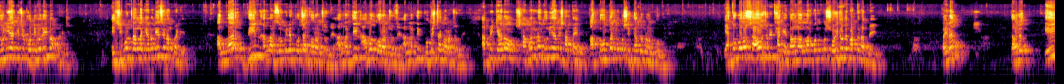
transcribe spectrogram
দুনিয়ার কিছু ক্ষতি হলেই বা আপনার কি? এই জীবনটা আল্লাহ কেন দিয়েছেন আপনাকে? আল্লাহর দিন আল্লাহর জমিনে প্রচার করার জন্য, আল্লাহর দিন আমল করার জন্য, আল্লাহর দিন প্রতিষ্ঠা করার জন্য আপনি কেন সামান্য দুনিয়াবি স্বার্থে আত্মহত্যার মতো সিদ্ধান্ত গ্রহণ করবেন? এত বড় সাহস যদি থাকে, তাহলে আল্লাহর মতো তো শহীদ হতে পারতেন আপনি। তাই না? তাহলে এই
